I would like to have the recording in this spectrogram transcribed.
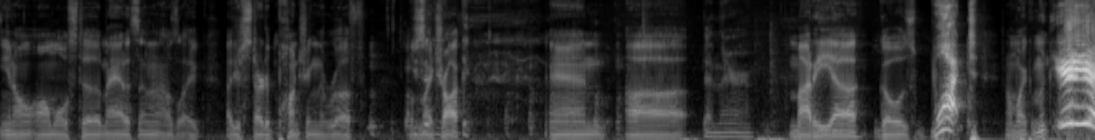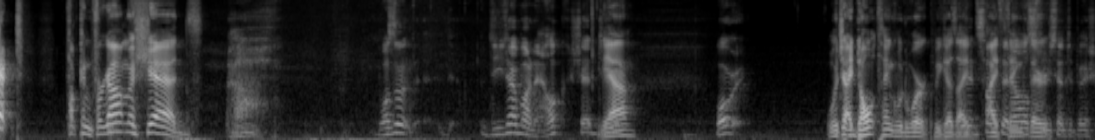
you know, almost to Madison, and I was like, I just started punching the roof of my truck, and uh, Been there. Maria goes, "What?" And I'm like, "I'm an idiot. Fucking forgot my sheds." Wasn't? Did you talk about an elk shed? Too? Yeah, What were, which I don't think would work because you I had I something think else they're sent a, pic-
